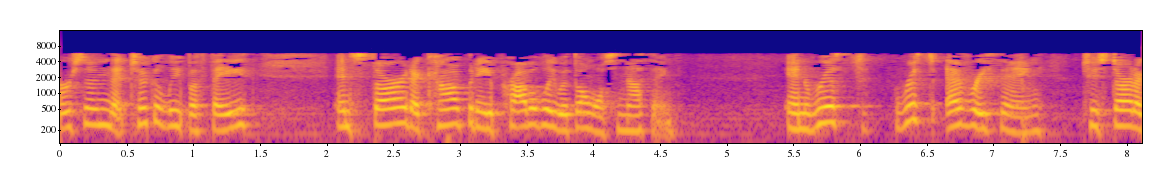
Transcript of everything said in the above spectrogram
person that took a leap of faith and started a company probably with almost nothing and risked, risked everything to start a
